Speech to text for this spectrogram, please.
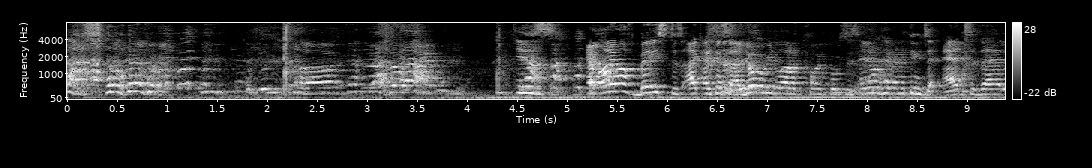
whatsoever. Uh, so I, is am I off base? Does I, like I said, I don't read a lot of comic books. Does anyone have anything to add to that,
